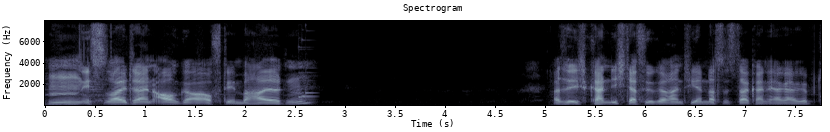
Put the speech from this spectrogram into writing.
Hm, ich sollte ein Auge auf den behalten. Also ich kann nicht dafür garantieren, dass es da keinen Ärger gibt.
